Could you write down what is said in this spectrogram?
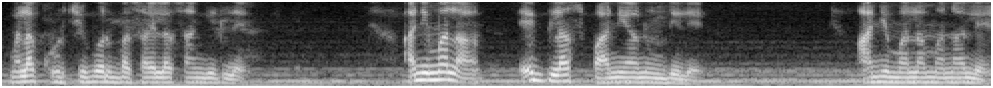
मला खुर्चीवर बसायला सांगितले आणि मला एक ग्लास पाणी आणून दिले. आणि मला म्हणाले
